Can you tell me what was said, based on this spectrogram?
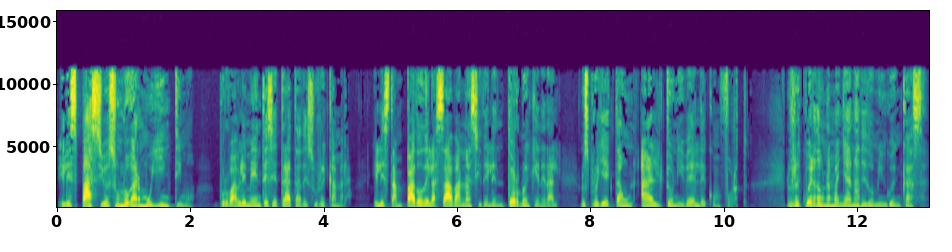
El espacio es un lugar muy íntimo, probablemente se trata de su recámara. El estampado de las sábanas y del entorno en general nos proyecta un alto nivel de confort. Nos recuerda una mañana de domingo en casa.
